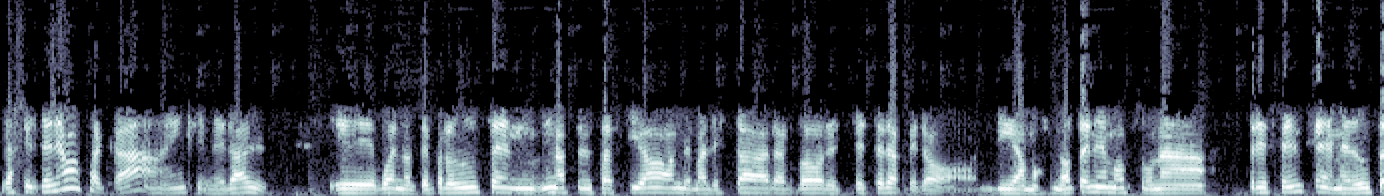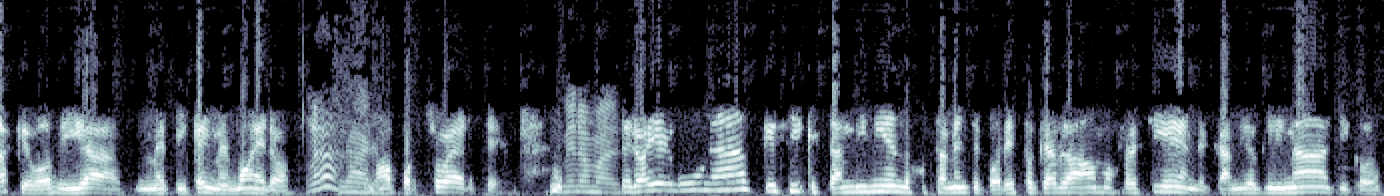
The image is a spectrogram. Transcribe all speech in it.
Las que tenemos acá en general, eh, bueno, te producen una sensación de malestar, ardor, etcétera, pero digamos, no tenemos una presencia de medusas que vos digas me pica y me muero, Ah, Claro. ¿no? Por suerte. menos mal. Pero hay algunas que sí, que están viniendo justamente por esto que hablábamos recién, del cambio climático,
